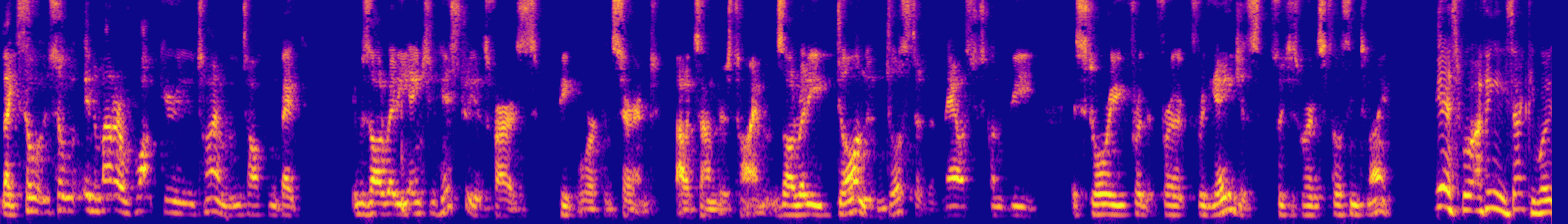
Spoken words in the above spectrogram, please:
like so, so in a matter of what period of time we talking about? It was already ancient history as far as people were concerned. Alexander's time it was already done and dusted, and now it's just going to be a story for the, for for the ages, such as we're discussing tonight. Yes, well, I think exactly. Well,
